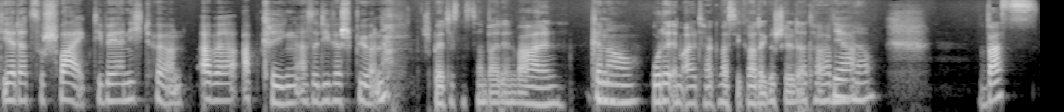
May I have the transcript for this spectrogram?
die ja dazu schweigt, die wir ja nicht hören, aber abkriegen, also die wir spüren. Spätestens dann bei den Wahlen. Genau. Mhm. Oder im Alltag, was Sie gerade geschildert haben. Ja. ja. Was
